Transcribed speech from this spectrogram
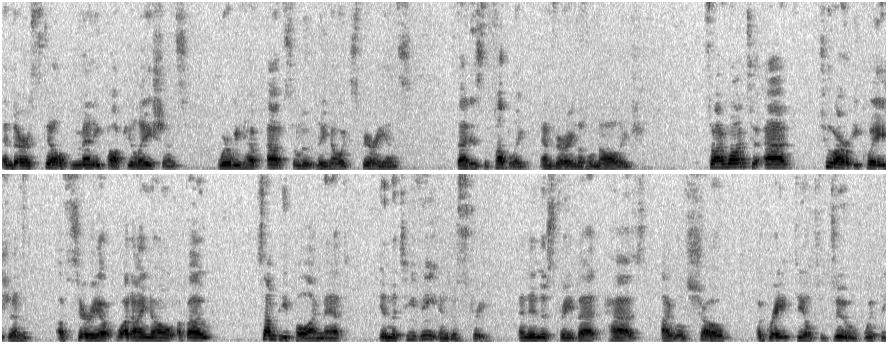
And there are still many populations where we have absolutely no experience, that is, the public, and very little knowledge. So I want to add to our equation of Syria what I know about some people I met in the TV industry, an industry that has, I will show, a great deal to do with the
